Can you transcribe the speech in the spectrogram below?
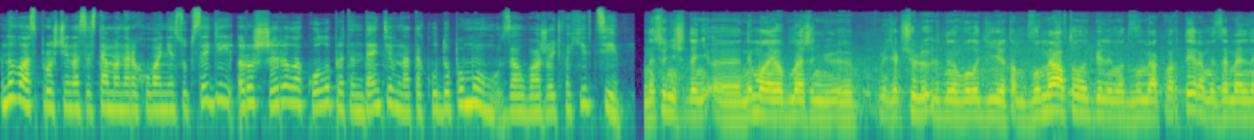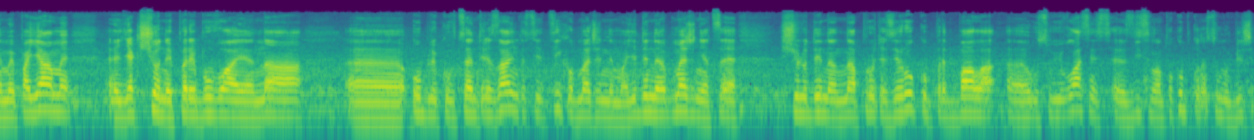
Нова спрощена система нарахування субсидій розширила коло претендентів на таку допомогу, зауважують фахівці. На сьогоднішній день е, немає обмежень, е, якщо людина володіє там двома автомобілями, двома квартирами, земельними паями, е, якщо не перебуває на обліку в центрі зайнятості, цих обмежень немає. Єдине обмеження це що людина на протязі року придбала у свою власність, здійснила покупку на суму більше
